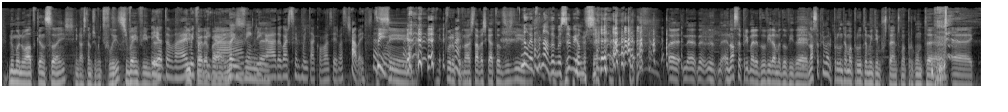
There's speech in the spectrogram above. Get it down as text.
no Manual de Canções e nós estamos muito felizes. Bem-vinda. Eu também, E muito parabéns. obrigada. Bem-vinda. Obrigada, eu gosto sempre muito de estar com vocês, vocês sabem. Sim. Sim, por, por nós estavas cá todos os dias. Não é por nada, mas sabemos. A nossa primeira dúvida é uma dúvida. A nossa primeira pergunta é uma pergunta muito importante, uma pergunta uh,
